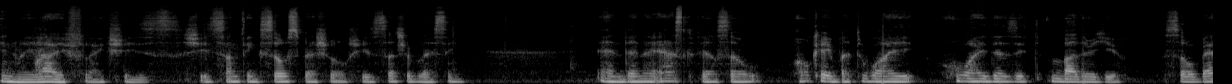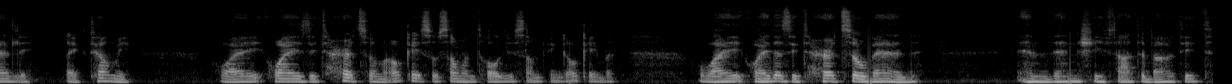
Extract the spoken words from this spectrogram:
in my life. Like she's she's something so special. She's such a blessing. And then i asked her so okay but why why does it bother you so badly like tell me why why is it hurt so much okay so someone told you something okay but why why does it hurt so bad and then she thought about it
